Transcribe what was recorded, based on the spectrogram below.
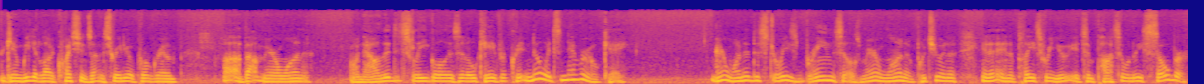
Again, we get a lot of questions on this radio program uh, about marijuana. Well, now that it's legal, is it okay for? No, it's never okay. Marijuana destroys brain cells. Marijuana puts you in a, in a, in a place where you, it's impossible to be sober.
